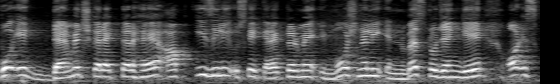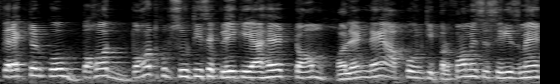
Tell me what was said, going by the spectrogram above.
वो एक डैमेज कैरेक्टर है। आप इजिली उसके कैरेक्टर में इमोशनली इन्वेस्ट हो जाएँगे और इस कैरेक्टर को बहुत बहुत खूबसूरती से प्ले किया है। टॉम हॉलैंड ने आपको उनकी परफॉर्मेंस इस सीरीज़ सीरीज़ में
